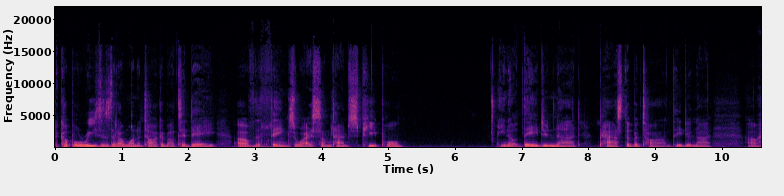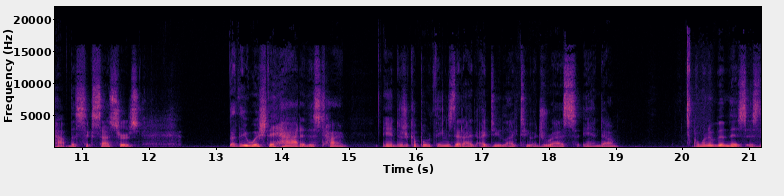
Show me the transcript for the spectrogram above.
a couple reasons that I want to talk about today of the things why sometimes people you know, they do not pass the baton. They do not um, have the successors that they wish they had at this time. And there's a couple of things that I, I do like to address. And um, one of them is, is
